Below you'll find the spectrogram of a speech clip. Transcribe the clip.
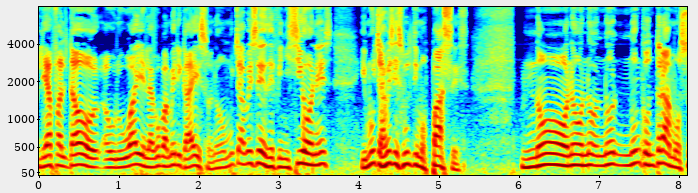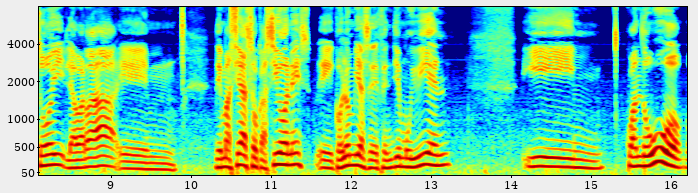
le ha faltado a Uruguay en la Copa América eso, ¿no? Muchas veces definiciones y muchas veces últimos pases. No, no, no, no, no encontramos hoy, la verdad, eh, demasiadas ocasiones. Eh, Colombia se defendió muy bien. Y cuando hubo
